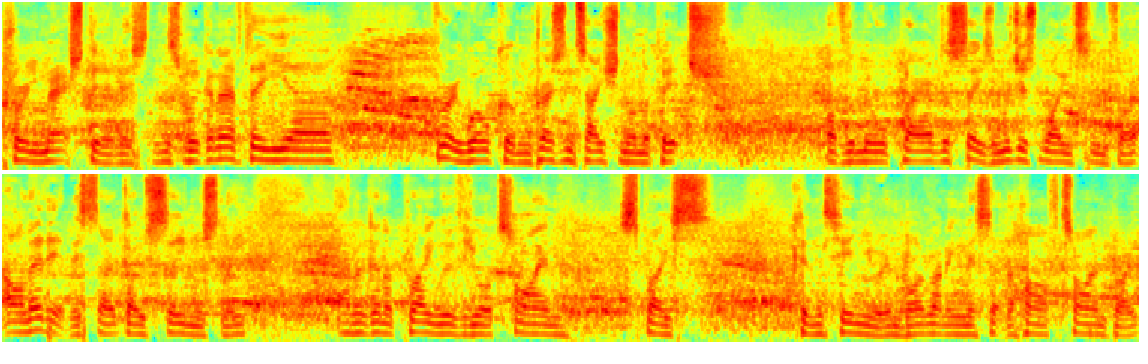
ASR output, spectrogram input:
Pre-match, dear listeners, we're going to have the uh, very welcome presentation on the pitch of the Mill Player of the Season. We're just waiting for it. I'll edit this so it goes seamlessly, and I'm going to play with your time space continuing by running this at the half-time break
